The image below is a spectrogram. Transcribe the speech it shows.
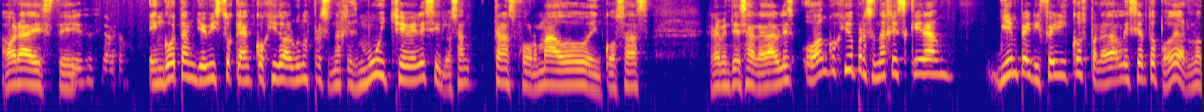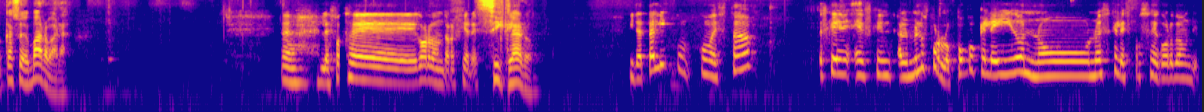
Ahora, Sí, este, eso es cierto. en Gotham yo he visto que han cogido algunos personajes muy chéveres y los han transformado en cosas realmente desagradables, o han cogido personajes que eran bien periféricos para darle cierto poder, ¿no? El caso de Bárbara. Eh, la esposa de Gordon, ¿te refieres? Sí, claro. Mira, tal y como, como está, es que, es que al menos por lo poco que he leído, no, no es que la esposa de Gordon,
